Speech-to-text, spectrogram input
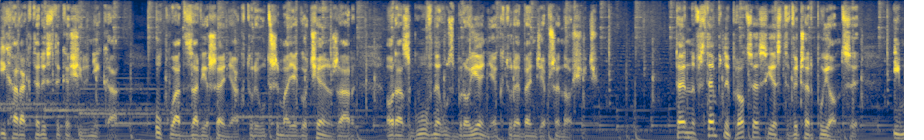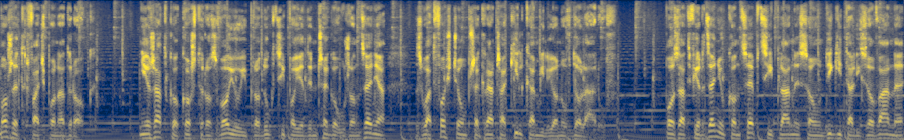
i charakterystykę silnika, układ zawieszenia, który utrzyma jego ciężar oraz główne uzbrojenie, które będzie przenosić. Ten wstępny proces jest wyczerpujący i może trwać ponad rok. Nierzadko koszt rozwoju i produkcji pojedynczego urządzenia z łatwością przekracza kilka milionów dolarów. Po zatwierdzeniu koncepcji plany są digitalizowane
